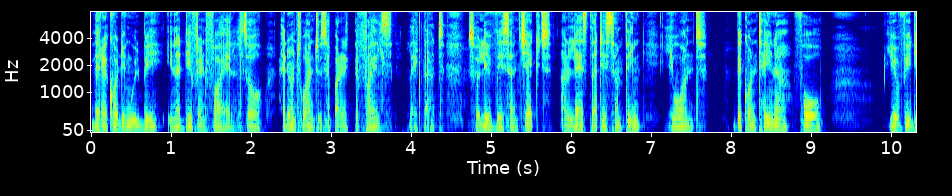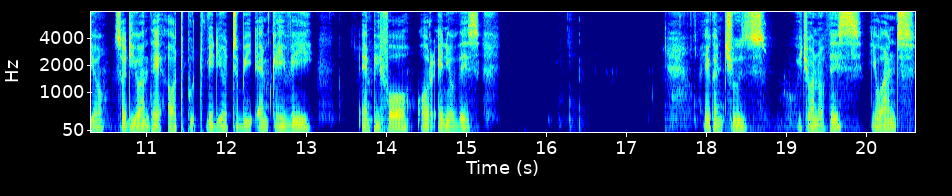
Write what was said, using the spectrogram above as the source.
the recording will be in a different file. So I don't want to separate the files like that. So leave this unchecked unless that is something you want. The container for your video. So do you want the output video to be MKV, MP4, or any of these? You can choose which one of these you want.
